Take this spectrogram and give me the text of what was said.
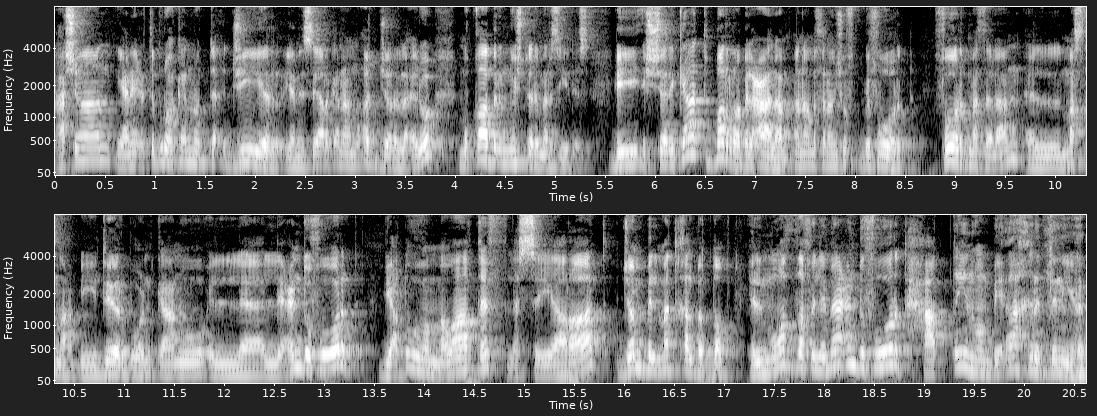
عشان يعني يعتبروها كأنه تأجير يعني السيارة كأنها مؤجرة له مقابل إنه يشتري مرسيدس. بالشركات برا بالعالم أنا مثلا شفت بفورد فورد. مثلا المصنع بديربورن كانوا ال- اللي عنده فورد بيعطوهم مواقف للسيارات جنب المدخل بالضبط. الموظف اللي ما عنده فورد حاطينهم بآخر الدنيا.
